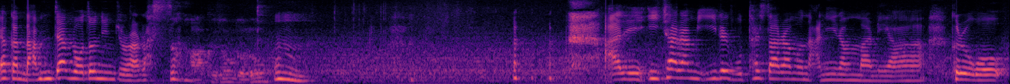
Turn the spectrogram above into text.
약간 남자 버전인 줄 알았어. 아, 그 정도로? 음. 아니 이 사람이 일을 못할 사람은 아니란 말이야. 그리고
